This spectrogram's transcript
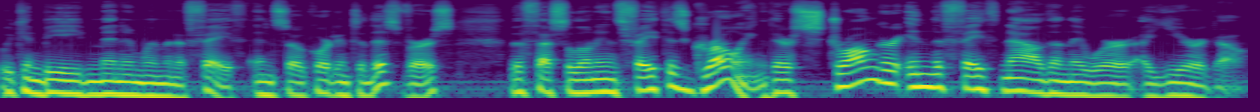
we can be men and women of faith. And so, according to this verse, the Thessalonians' faith is growing. They're stronger in the faith now than they were a year ago.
